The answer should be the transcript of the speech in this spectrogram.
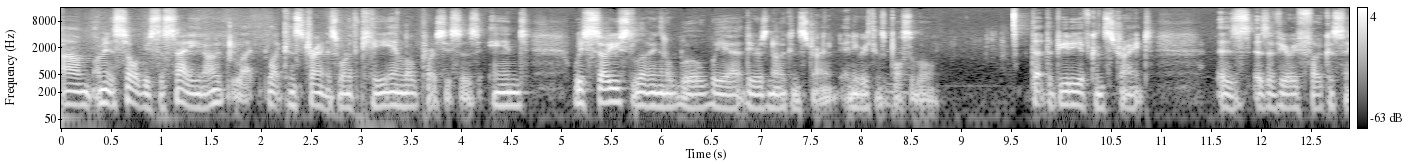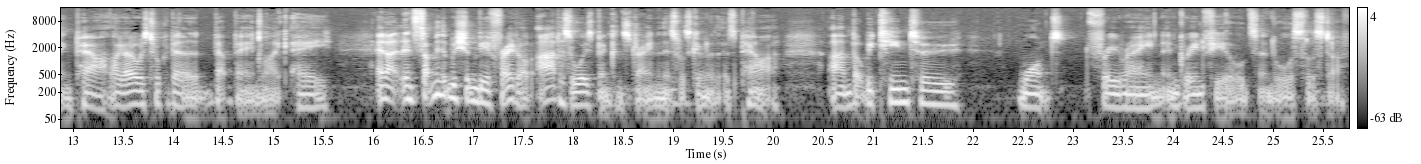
Um, I mean, it's so obvious to say, you know, like like constraint is one of the key analog processes, and we're so used to living in a world where there is no constraint and everything's possible. That the beauty of constraint is is a very focusing power. Like I always talk about it about being like a, and it's something that we shouldn't be afraid of. Art has always been constrained, and that's what's given it its power. Um, but we tend to want free reign and green fields and all this sort of stuff.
